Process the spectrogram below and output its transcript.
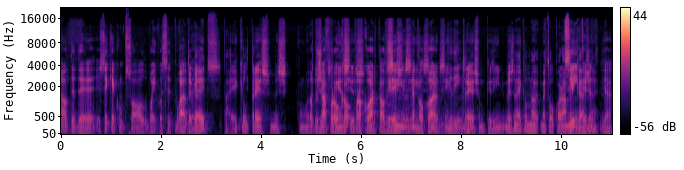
Haunted é... Eu sei que é com pessoal bem conceituado. Data né? Gates. Pá, é aquele trash, mas com outras puxar para o, influências. para o core, talvez, Sim, sim, metalcore, sim, um bocadinho. né? Trash um bocadinho. Mas não é aquele me- metalcore americano, gente... né? já.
